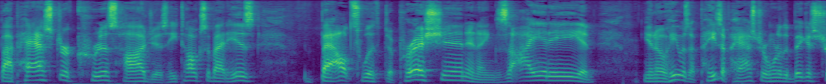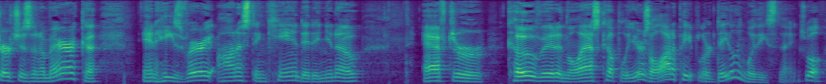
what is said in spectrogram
by Pastor Chris Hodges. He talks about his bouts with depression and anxiety and you know he was a he's a pastor in one of the biggest churches in America and he's very honest and candid and you know after COVID and the last couple of years, a lot of people are dealing with these things. Well,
